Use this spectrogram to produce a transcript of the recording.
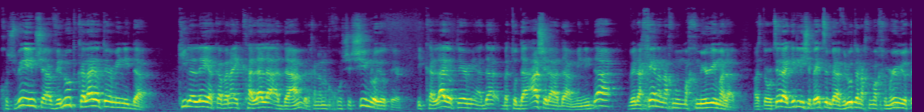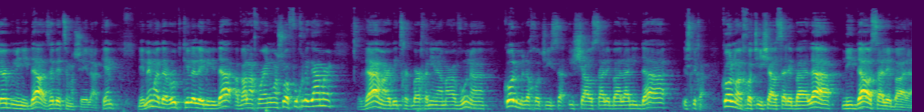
חושבים שהאבילות קלה יותר מנידה. קילה לי הכוונה היא קלה לאדם ולכן אנחנו חוששים לו יותר. היא קלה יותר מנידה, בתודעה של האדם מנידה ולכן אנחנו מחמירים עליו. אז אתה רוצה להגיד לי שבעצם באבלות אנחנו מחמירים יותר מנידה? זה בעצם השאלה, כן? למימא דאבות קילה למנידה, אבל אנחנו ראינו משהו הפוך לגמרי. ואמר רבי יצחק בר חנינא אמר אבונה, כל מלאכות שאישה עושה לבעלה נידה, סליחה, כל מלאכות שאישה עושה לבעלה, נידה עושה לבעלה.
